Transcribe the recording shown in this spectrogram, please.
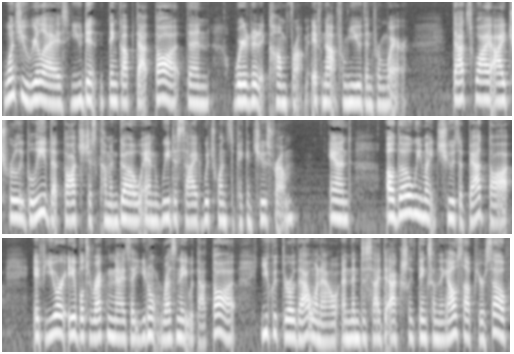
once you realize you didn't think up that thought, then where did it come from? If not from you, then from where? That's why I truly believe that thoughts just come and go and we decide which ones to pick and choose from. And although we might choose a bad thought, if you are able to recognize that you don't resonate with that thought, you could throw that one out and then decide to actually think something else up yourself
